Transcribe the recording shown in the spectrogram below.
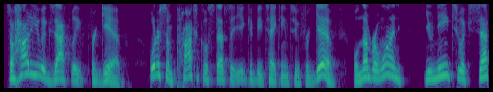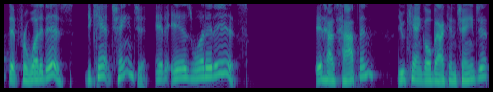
So, how do you exactly forgive? What are some practical steps that you could be taking to forgive? Well, number one, you need to accept it for what it is. You can't change it. It is what it is. It has happened. You can't go back and change it.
